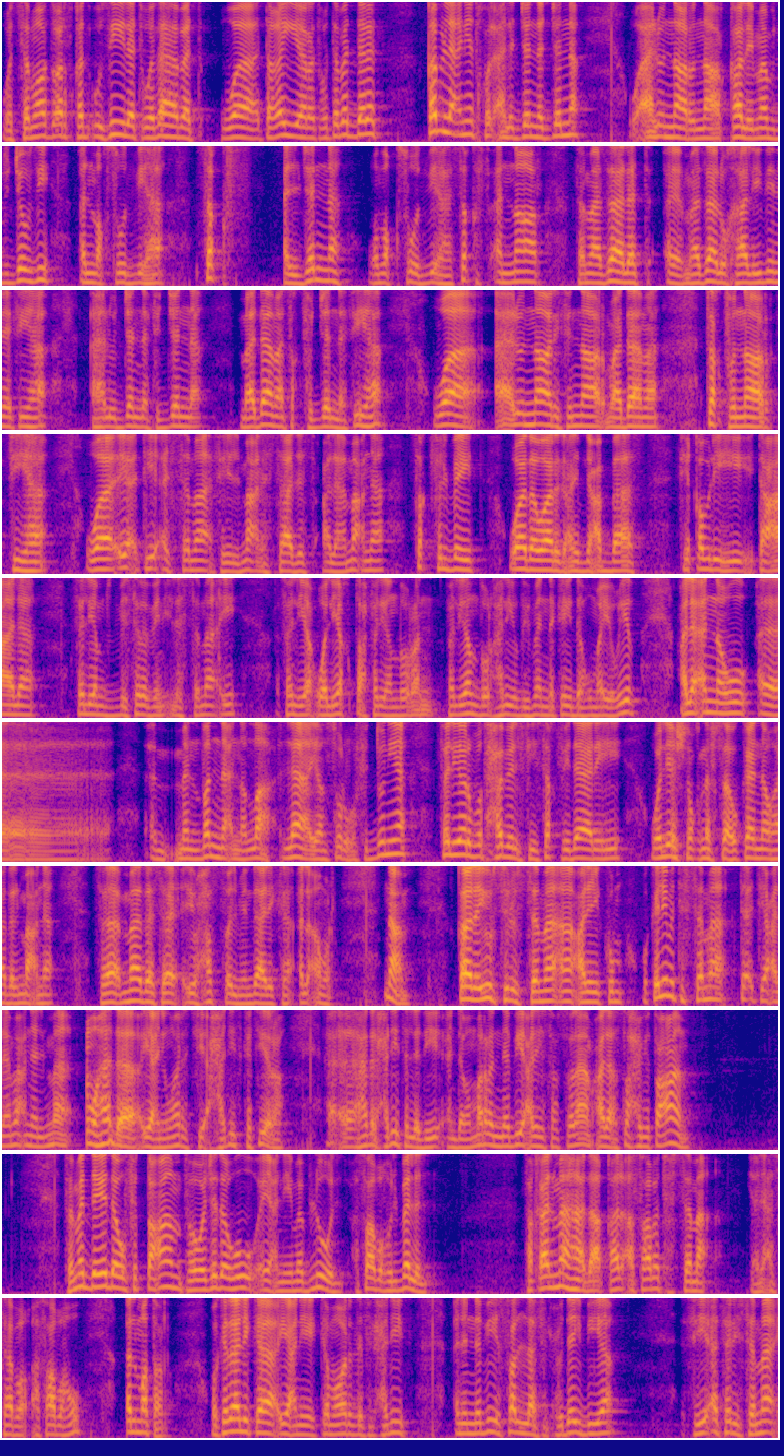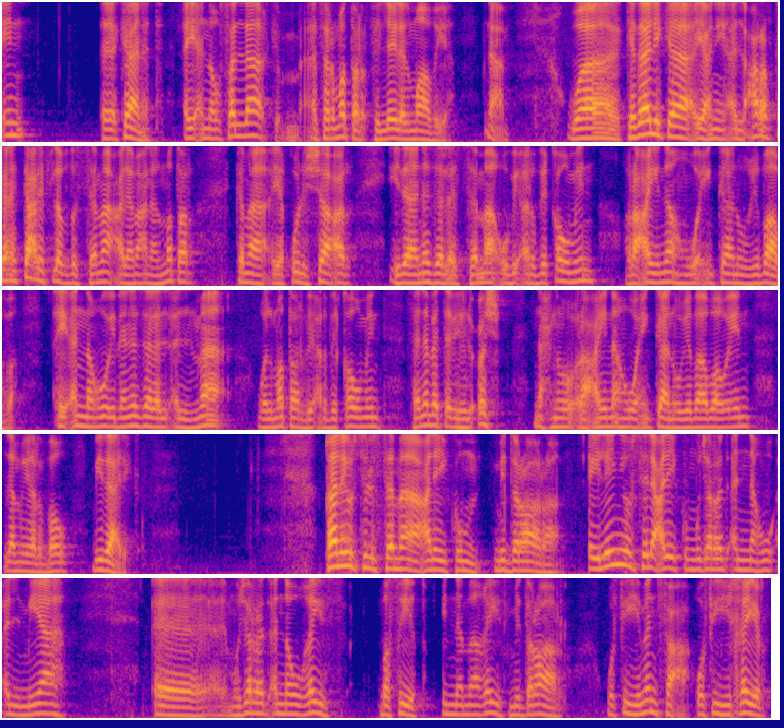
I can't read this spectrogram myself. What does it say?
والسماوات والأرض قد أزيلت وذهبت وتغيرت وتبدلت قبل أن يدخل أهل الجنة الجنة وأهل النار النار. قال الإمام ابن الجوزي المقصود بها سقف الجنة ومقصود بها سقف النار فما زالت ما زالوا خالدين فيها أهل الجنة في الجنة ما دام سقف الجنة فيها وأهل النار في النار ما دام سقف النار فيها. ويأتي السماء في المعنى السادس على معنى سقف البيت. وهذا وارد عن ابن عباس في قوله تعالى فليمدد بسبب إلى السماء وليقطع فلينظر فلينظر هل يذهبن كيده ما يغيظ على أنه آه، من ظن أن الله لا ينصره في الدنيا فليربط حبل في سقف داره وليشنق نفسه كأنه هذا المعنى فماذا سيحصل من ذلك الأمر؟ نعم قال يرسل السماء عليكم وكلمة السماء تأتي على معنى الماء. وهذا يعني وارد في أحاديث كثيرة. آه، هذا الحديث الذي عندما مر النبي عليه الصلاة والسلام على صاحب طعام فمد يده في الطعام فوجده يعني مبلول أصابه البلل. فقال ما هذا؟ قال أصابته السماء يعني أصابه, أصابه المطر. وكذلك يعني كما ورد في الحديث أن النبي صلى في الحديبية في أثر سماء آه، كانت. أي أنه صلى أثر مطر في الليلة الماضية. نعم. وكذلك يعني العرب كانت تعرف لفظ السماء على معنى المطر كما يقول الشاعر إذا نزل السماء بأرض قوم رعيناه وإن كانوا غضابا. أي أنه إذا نزل الماء والمطر بأرض قوم فنبت به العشب نحن رعيناه وإن كانوا غضابا وإن لم يرضوا بذلك. قال يرسل السماء عليكم مدرارا أي لن يرسل عليكم مجرد أنه المياه آه، مجرد أنه غيث بسيط إنما غيث مدرار وفيه منفعة وفيه خير.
